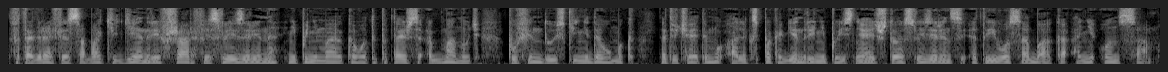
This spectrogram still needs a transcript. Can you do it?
Фотография собаки Генри в шарфе Слизерина. «Не понимаю, кого ты пытаешься обмануть, пуффиндуйский недоумок», — отвечает ему Алекс, пока Генри не поясняет, что слизеринцы — это его собака, а не он сам.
